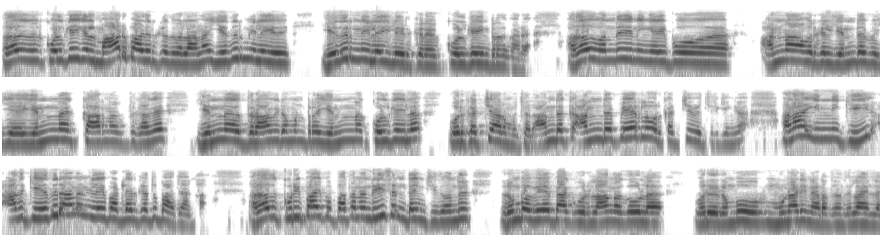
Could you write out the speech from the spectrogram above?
அதாவது கொள்கைகள் வேறுபாடு இருக்கிறது வேற. எதிர்நிலை எதிர்நிலையில இருக்கிற கொள்கைன்றது வேற. அதாவது வந்து நீங்க இப்போ அண்ணா அவர்கள் எந்த என்ன காரணத்துக்காக என்ன திராவிடம்ன்ற என்ன கொள்கையில ஒரு கட்சி ஆரம்பிச்சாரு? அந்த அந்த பேர்ல ஒரு கட்சி வச்சிருக்கீங்க. ஆனா இன்னைக்கு அதுக்கு எதிரான நிலைப்பாட்டுல இருக்கிறது பாஜக. அதாவது குறிப்பா இப்ப பார்த்தோன்னா ரீசெண்ட் டைம்ஸ் இது வந்து ரொம்ப வே பேக் ஒரு லாங் அகோல ஒரு ரொம்ப முன்னாடி நடந்ததுலாம் இல்ல.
